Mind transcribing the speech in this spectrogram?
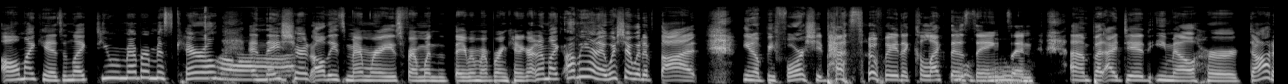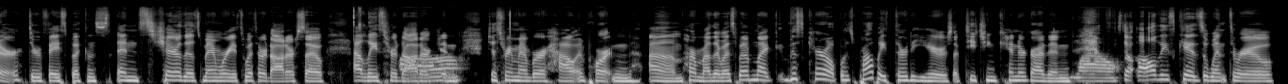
all my kids and like, "Do you remember Miss Carol?" Aww. And they shared all these memories from when they remember in kindergarten. I'm like, "Oh man, I wish I would have thought, you know, before she'd passed away to collect those mm-hmm. things." And um, but I did email her daughter through Facebook and, and share those memories with her daughter, so at least her daughter Aww. can just remember how important um, her mother was. But I'm like, Miss Carol was probably 30 years of teaching kindergarten. Wow so all these kids went through,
